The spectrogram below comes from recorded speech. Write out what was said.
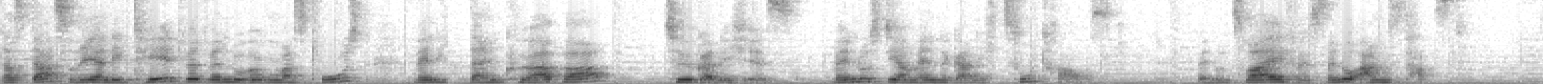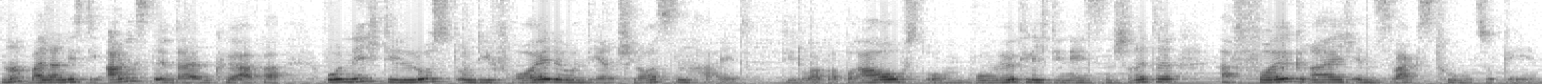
dass das Realität wird, wenn du irgendwas tust, wenn dein Körper zögerlich ist, wenn du es dir am Ende gar nicht zutraust, wenn du zweifelst, wenn du Angst hast. Ne? Weil dann ist die Angst in deinem Körper und nicht die Lust und die Freude und die Entschlossenheit die du aber brauchst, um womöglich die nächsten Schritte erfolgreich ins Wachstum zu gehen.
